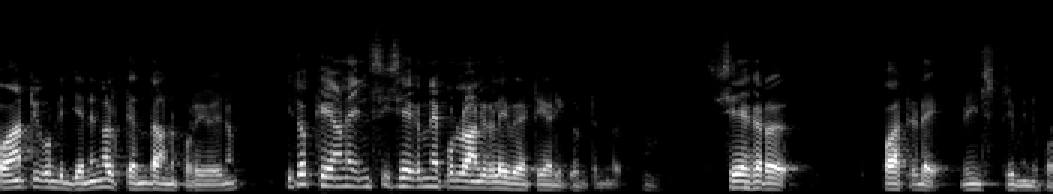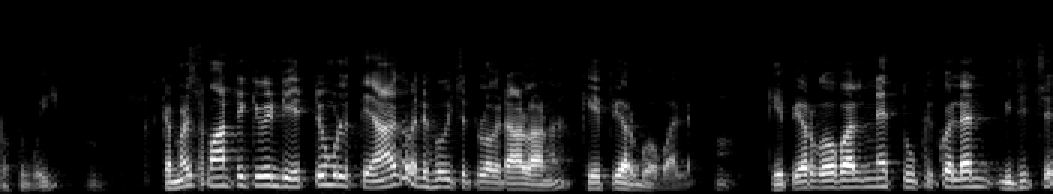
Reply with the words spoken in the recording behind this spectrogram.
പാർട്ടി കൊണ്ട് ജനങ്ങൾക്ക് എന്താണ് പ്രയോജനം? ഇതൊക്കെയാണ് എൻ സി ശേഖരനെ പോലുള്ള ആളുകളെ വേട്ടയാടിക്കൊണ്ടിരുന്നത്. ശേഖർ പാർട്ടിയുടെ മെയിൻ സ്ട്രീമിന് പുറത്തു പോയി. കമ്മ്യൂണിസ്റ്റ് പാർട്ടിക്ക് വേണ്ടി ഏറ്റവും കൂടുതൽ ത്യാഗം അനുഭവിച്ചിട്ടുള്ള ഒരാളാണ് K P R Gopalan. K P R ഗോപാലനെ തൂക്കിക്കൊല്ലാൻ വിധിച്ച്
